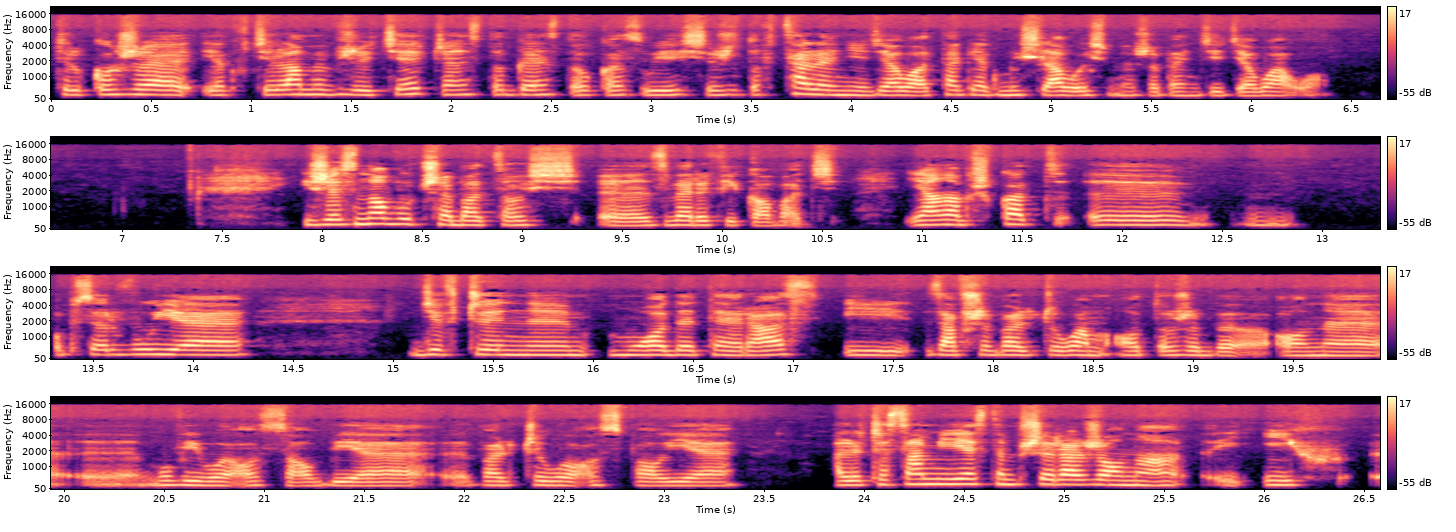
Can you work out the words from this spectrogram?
Tylko, że jak wcielamy w życie, często gęsto okazuje się, że to wcale nie działa tak, jak myślałyśmy, że będzie działało. I że znowu trzeba coś e, zweryfikować. Ja na przykład y, obserwuję dziewczyny młode teraz i zawsze walczyłam o to, żeby one y, mówiły o sobie, walczyły o swoje, ale czasami jestem przerażona ich y,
